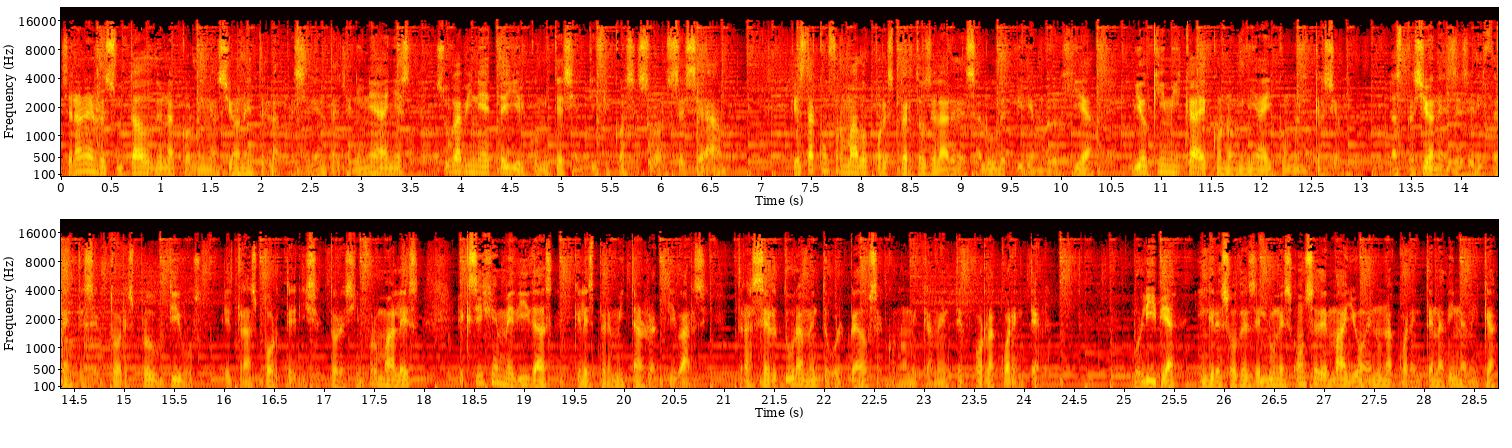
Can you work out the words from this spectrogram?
serán el resultado de una coordinación entre la presidenta Yanine Áñez, su gabinete y el Comité Científico Asesor CCA, que está conformado por expertos del área de salud, epidemiología, bioquímica, economía y comunicación. Las presiones desde diferentes sectores productivos, el transporte y sectores informales exigen medidas que les permitan reactivarse tras ser duramente golpeados económicamente por la cuarentena. Bolivia ingresó desde el lunes 11 de mayo en una cuarentena dinámica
